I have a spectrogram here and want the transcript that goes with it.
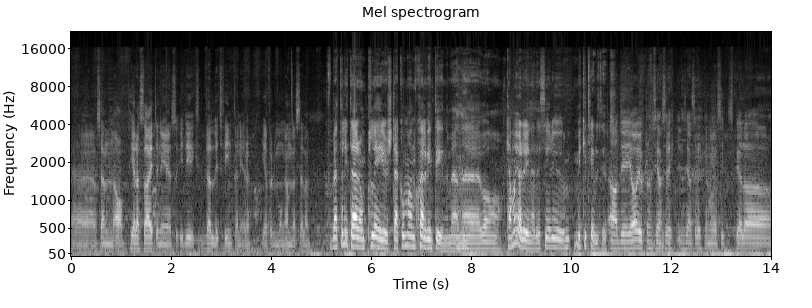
Eh, sen ja, hela sajten är, det är väldigt fint här nere jämfört med många andra ställen. Berätta lite här om players. Där kommer man själv inte in. Men eh, vad kan man göra där inne? Det ser ju mycket trevligt ut. Ja, det jag har gjort de senaste, veck de senaste veckorna är att sitta och spela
